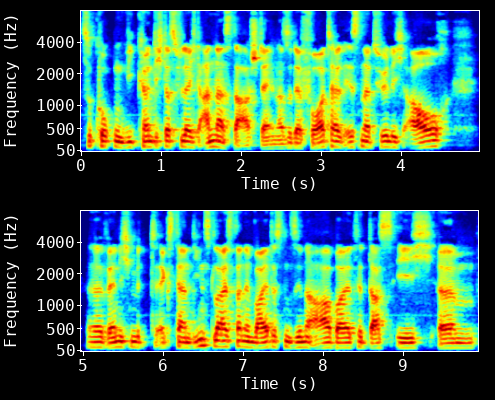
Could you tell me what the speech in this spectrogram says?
zu gucken, wie könnte ich das vielleicht anders darstellen. Also der Vorteil ist natürlich auch, wenn ich mit externen Dienstleistern im weitesten Sinne arbeite, dass ich ähm,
